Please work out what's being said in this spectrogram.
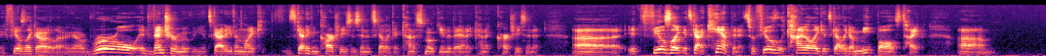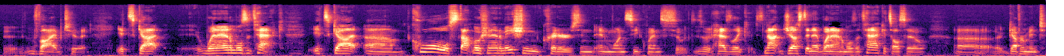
it feels like a, like a rural adventure movie. It's got even like it's got even car chases in it. It's got like a kind of Smokey and the Bandit kind of car chase in it. Uh, it feels like it's got a camp in it, so it feels kind of like it's got like a meatballs type um, vibe to it. It's got when animals attack. It's got um, cool stop motion animation critters in, in one sequence, so it, so it has like it's not just an when animals attack. It's also uh, government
